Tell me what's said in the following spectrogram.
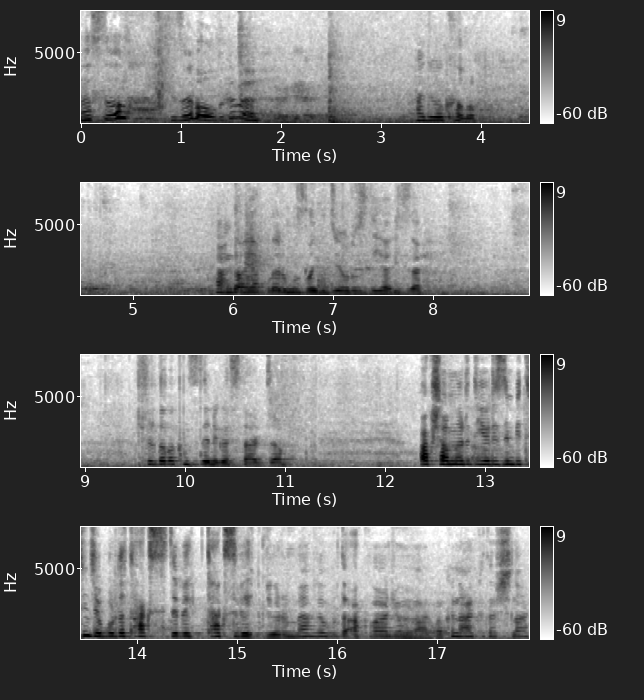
Nasıl? Güzel oldu değil mi? Hadi bakalım. Kendi ayaklarımızla gidiyoruz diyalize. Şurada bakın size ne göstereceğim. Akşamları diyalizin bitince burada takside bek taksi bekliyorum ben ve burada akvaryum var. Bakın arkadaşlar.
